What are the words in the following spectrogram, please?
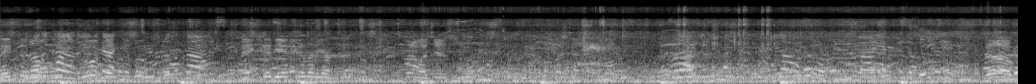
Bekle. Şuralı kaldır. Bir dakika. Şuralı kaldırsın. Bekle diyene kadar yaksın. Tamam acele Ver abi.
